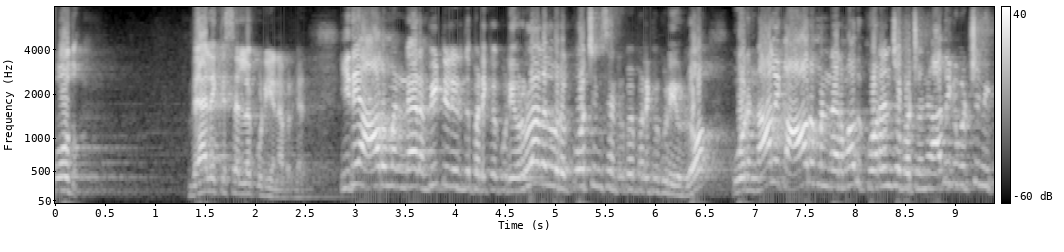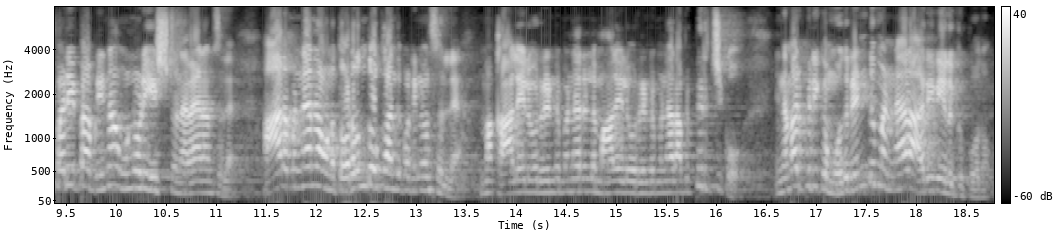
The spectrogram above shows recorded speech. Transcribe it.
போதும். வேலைக்கு செல்லக்கூடிய நபர்கள். இதே ஆறு மணி நேரம் வீட்டில் இருந்து படிக்கக்கூடியவர்களோ அல்லது ஒரு கோச்சிங் சென்டர் போய் படிக்கக்கூடியவர்களோ ஒரு நாளைக்கு ஆறு மணி நேரமாவது குறைஞ்சபட்சம் அதிகபட்சம் நீ படிப்ப அப்படின்னா உன்னுடைய இஷ்டம். நான் வேணாம்னு சொல்ல ஆறு மணி நேரம் அவனை தொடர்ந்து உட்காந்து படிக்கணும்னு சொல்ல அம்மா காலையில ஒரு ரெண்டு மணி நேரம் இல்ல மாலையில ஒரு ரெண்டு மணி நேரம் அப்படி பிரிச்சுக்கோ. இந்த மாதிரி பிரிக்கும் போது ரெண்டு மணி நேரம் அறிவியலுக்கு போதும்.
